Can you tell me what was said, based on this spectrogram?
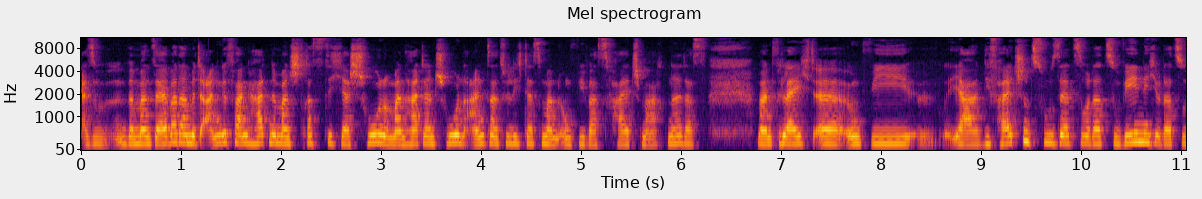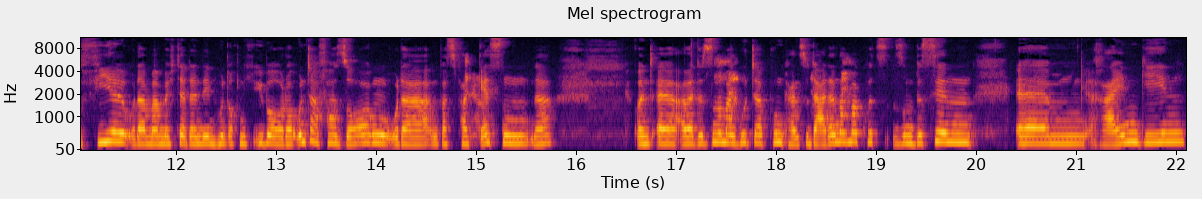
also wenn man selber damit angefangen hat, ne, man stresst sich ja schon und man hat dann schon Angst natürlich, dass man irgendwie was falsch macht, ne, dass man vielleicht äh, irgendwie ja die falschen Zusätze oder zu wenig oder zu viel oder man möchte dann den Hund auch nicht über- oder unterversorgen oder irgendwas vergessen, ja. ne. Und äh, aber das ist nochmal ein guter Punkt. Kannst du da dann nochmal kurz so ein bisschen ähm, reingehen?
